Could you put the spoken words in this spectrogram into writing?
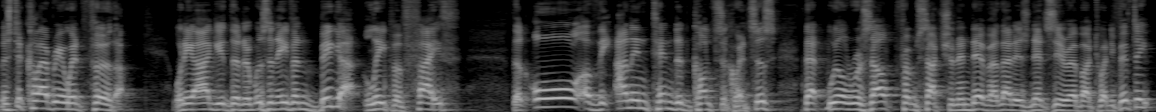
Mr. Calabria went further when he argued that it was an even bigger leap of faith that all of the unintended consequences that will result from such an endeavour, that is net zero by 2050,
